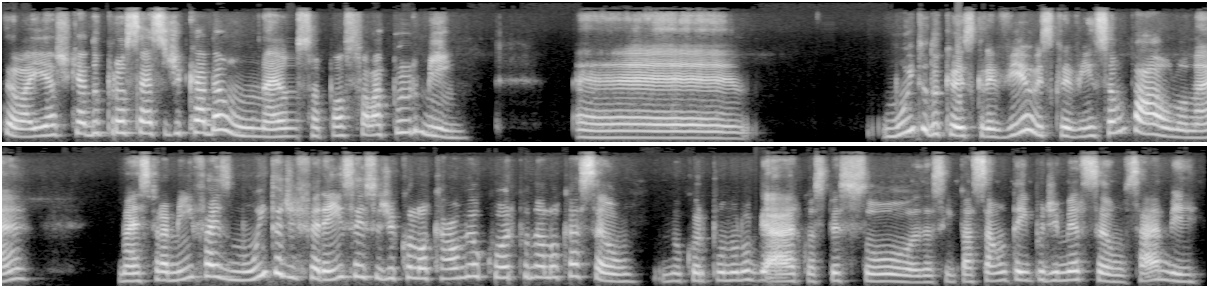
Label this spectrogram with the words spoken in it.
Então, aí acho que é do processo de cada um, né? Eu só posso falar por mim. É... Muito do que eu escrevi, eu escrevi em São Paulo, né? Mas para mim faz muita diferença isso de colocar o meu corpo na locação, meu corpo no lugar, com as pessoas, assim, passar um tempo de imersão, sabe?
